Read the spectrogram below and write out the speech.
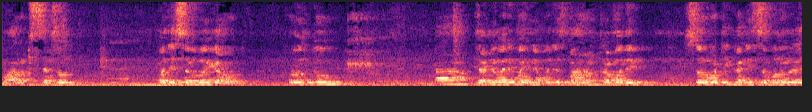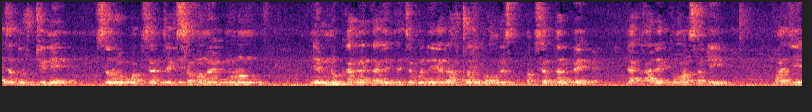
महाराष्ट्र शासनमध्ये सहभागी आहोत. परंतु या जानेवारी महिन्यामध्येच महाराष्ट्रामध्ये सर्व ठिकाणी समन्वयाच्या दृष्टीने सर्व पक्षांचे एक समन्वयक म्हणून नेमणूक करण्यात आली. त्याच्यामध्ये राष्ट्रवादी काँग्रेस पक्षातर्फे या कार्यक्रमासाठी माझी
